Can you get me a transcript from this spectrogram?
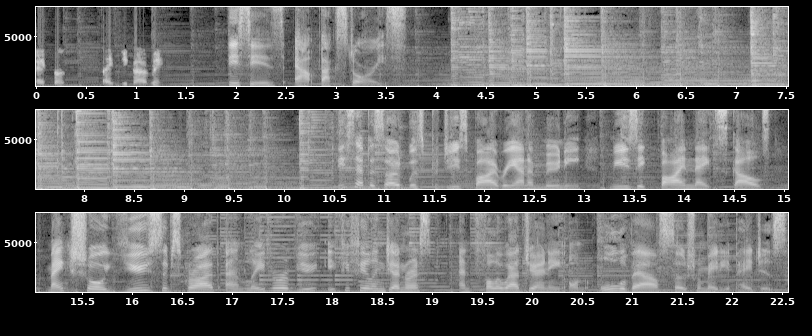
Excellent. Thank you for having me. This is Outback Stories. Episode was produced by Rihanna Mooney, music by Nate Skulls. Make sure you subscribe and leave a review if you're feeling generous, and follow our journey on all of our social media pages.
